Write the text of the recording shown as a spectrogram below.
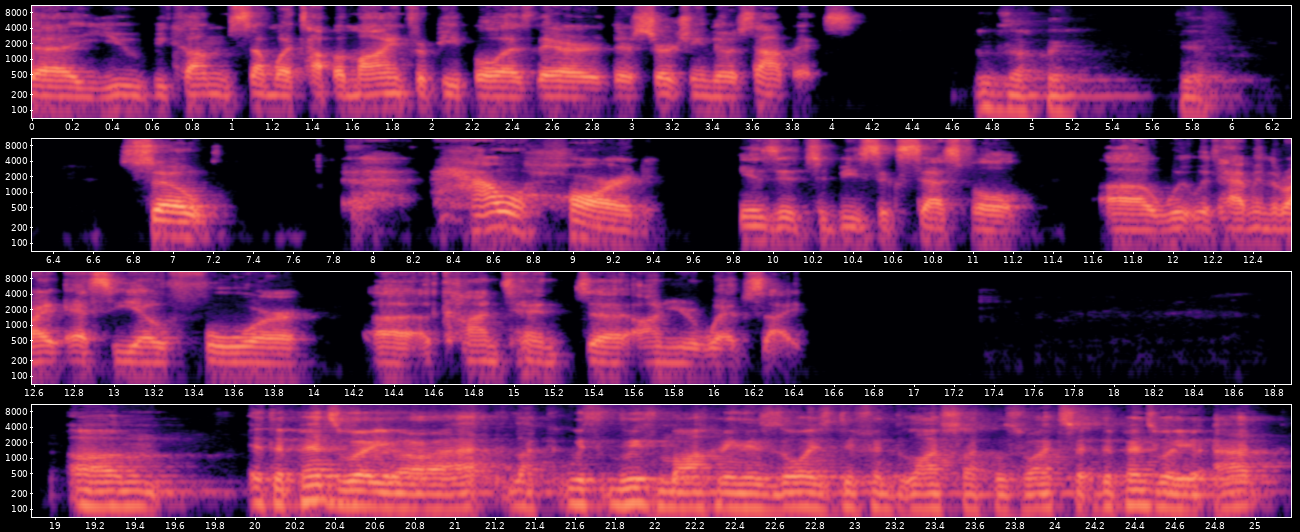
uh, you become somewhat top of mind for people as they're they're searching those topics. Exactly. Yeah. So, how hard is it to be successful uh, with, with, having the right SEO for uh, content uh, on your website? Um, it depends where you are at. Like with with marketing, there's always different life cycles, right? So it depends where you're at.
